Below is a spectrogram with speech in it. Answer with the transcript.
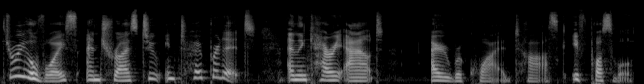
through your voice and tries to interpret it and then carry out a required task, if possible.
